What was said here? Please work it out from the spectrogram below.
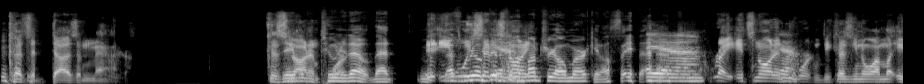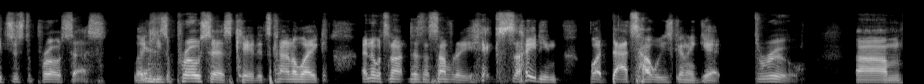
because it doesn't matter because He's it's able not to tune it out. That It- it- that's we real said good it's for the not- Montreal market. I'll say that. Yeah. Right. It's not Yeah. important because you know I'm like it's just a process. Like Yeah. he's a process kid. It's kind of like I know it's not doesn't sound very exciting, but that's how he's going to get through. Um,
